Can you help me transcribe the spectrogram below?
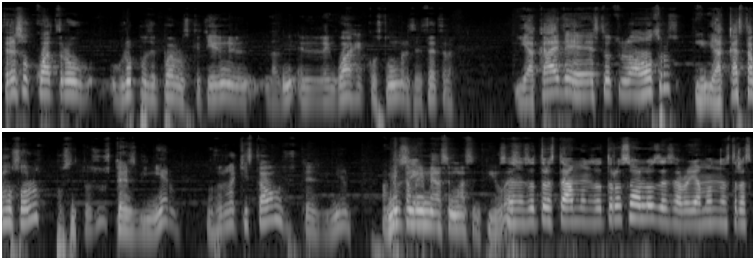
tres o cuatro grupos de pueblos que tienen el, lenguaje, costumbres, etcétera, y acá de este otro lado otros, y acá estamos solos, pues entonces ustedes vinieron. Nosotros aquí estábamos, ustedes vinieron. A mí Pues sí. también me hace más sentido O sea, eso. nosotros estábamos nosotros solos, desarrollamos nuestras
